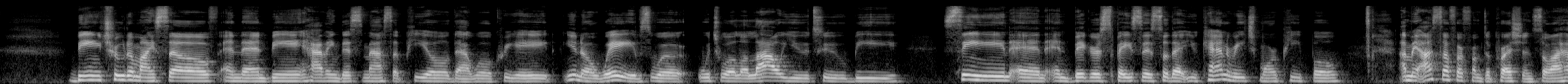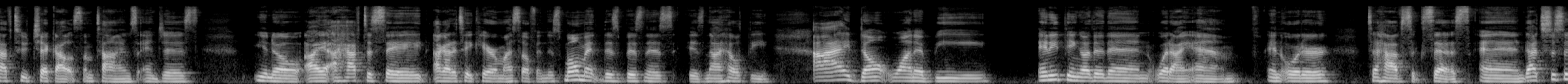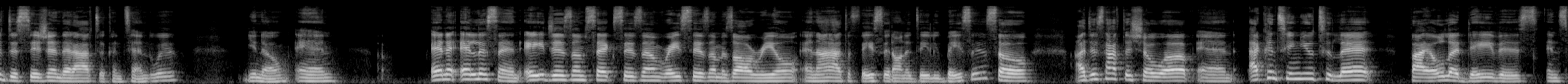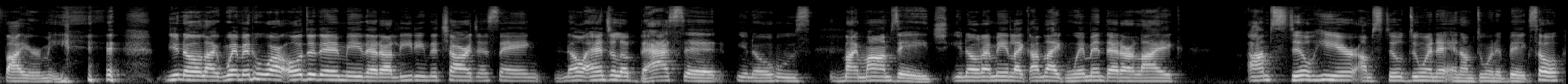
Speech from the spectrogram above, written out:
being true to myself and then being having this mass appeal that will create you know waves where, which will allow you to be seen and in bigger spaces so that you can reach more people. I mean i suffer from depression so i have to check out sometimes and just you know i, I have to say i got to take care of myself in this moment. This business is not healthy. I don't want to be anything other than what i am in order to have success. And that's just a decision that I have to contend with, you know, and and and listen, ageism, sexism, racism is all real and I have to face it on a daily basis. So I just have to show up and I continue to let Viola Davis inspire me. you know, like women who are older than me that are leading the charge and saying, no, Angela Bassett, you know, who's my mom's age. You know what I mean? Like, I'm like women that are like, I'm still here. I'm still doing it and I'm doing it big. So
